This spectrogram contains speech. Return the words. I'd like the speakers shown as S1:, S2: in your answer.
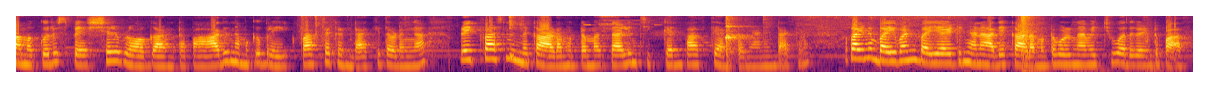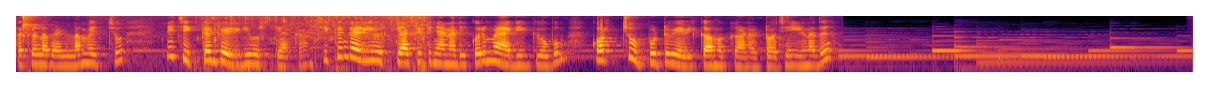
S1: നമുക്കൊരു സ്പെഷ്യൽ വ്ളോഗാണ് കേട്ടോ അപ്പോൾ ആദ്യം നമുക്ക് ബ്രേക്ക്ഫാസ്റ്റ് ഒക്കെ ഉണ്ടാക്കി തുടങ്ങാം. ബ്രേക്ക്ഫാസ്റ്റിന് ഇന്ന് കാടമുട്ട മസാലയും ചിക്കൻ പാസ്തയാണ് കേട്ടോ ഞാൻ ഉണ്ടാക്കുന്നത് അപ്പോൾ അതിന് ബൈ വൺ ബൈ ആയിട്ട് ഞാൻ ആദ്യം കാടമുട്ട പുഴുങ്ങാൻ വെച്ചു. അത് കഴിഞ്ഞിട്ട് പാസ്തക്കുള്ള വെള്ളം വെച്ചു. ഇനി ചിക്കൻ കഴുകി വൃത്തിയാക്കണം. ചിക്കൻ കഴുകി വൃത്തിയാക്കിയിട്ട് ഞാൻ അതിലേക്ക് ഒരു മാഗി ക്യൂബും കുറച്ച് ഉപ്പിട്ട് വേവിക്കാൻ വെക്കുകയാണ് കേട്ടോ ചെയ്യണത്.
